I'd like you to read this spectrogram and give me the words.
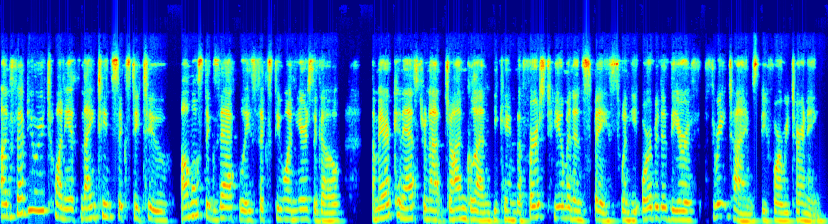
On February 20th, 1962, almost exactly 61 years ago, American astronaut John Glenn became the first human in space when he orbited the Earth three times before returning.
